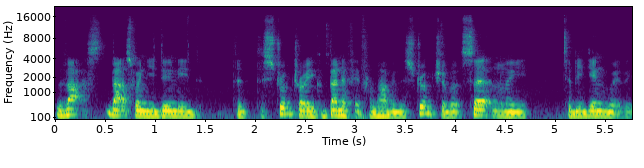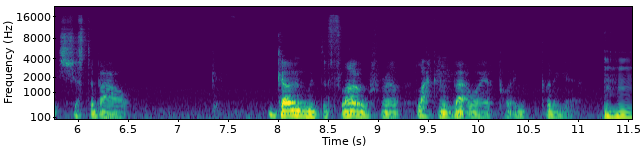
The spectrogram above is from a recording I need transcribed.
that's that's when you do need the, the structure, or you could benefit from having the structure. But certainly to begin with, it's just about going with the flow, for lack of a better way of putting putting it. Mm-hmm.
